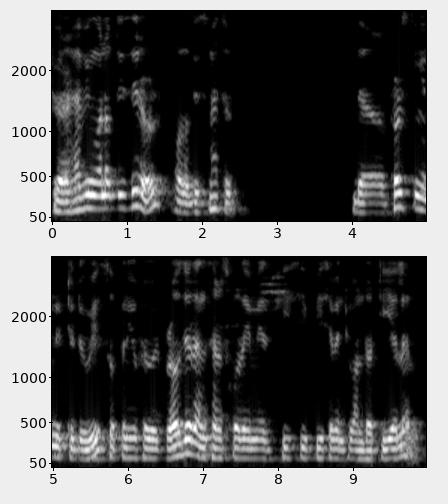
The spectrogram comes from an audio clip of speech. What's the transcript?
you are having one of these errors, follow this method. The first thing you need to do is open your favorite browser and search for msvcp71.dll. You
